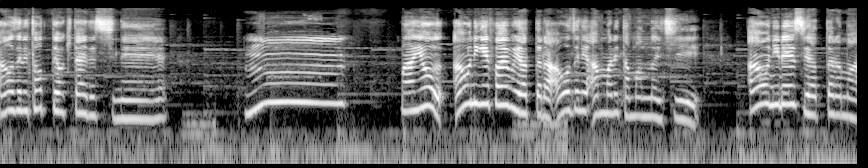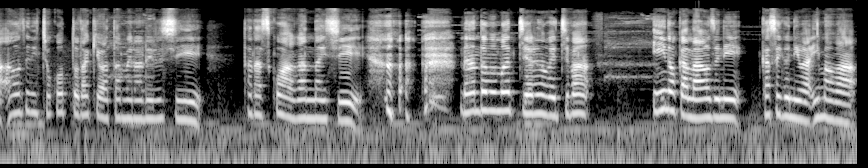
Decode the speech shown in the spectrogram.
青銭取っておきたいですしね。うーん。迷う。青逃げ5やったら青銭あんまりたまんないし、青2レースやったらまあ青銭ちょこっとだけは貯められるし、ただスコア上がんないし、ランダムマッチやるのが一番いいのかな、青銭稼ぐには今は。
